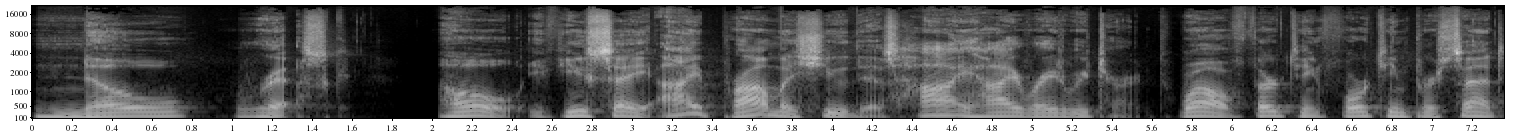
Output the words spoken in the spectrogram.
no risk. Oh, if you say, I promise you this high, high rate of return, 12, 13, 14%,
